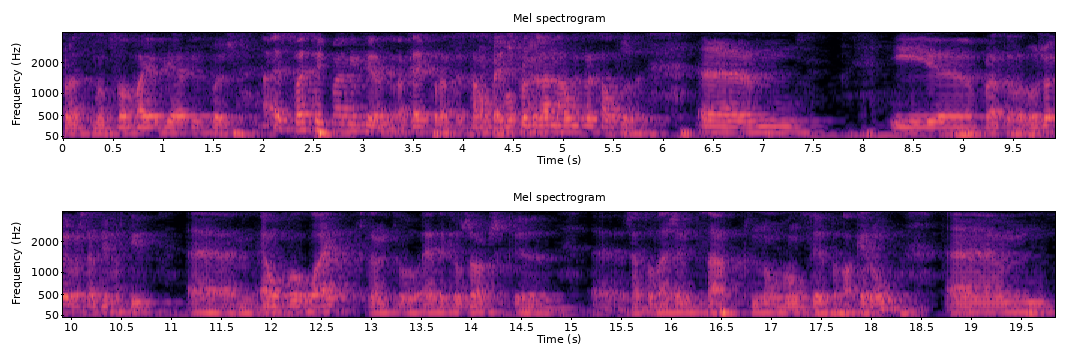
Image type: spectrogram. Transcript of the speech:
pronto, uma pessoa vai adiante e depois. Ah, este vai sair para a Nintendo. Ok, pronto, então Vai vou fazer a análise nessa altura. Ahm, e eh, pronto, o jogo é bastante divertido. Ahm, é um roguelike, portanto é daqueles jogos que eh, já toda a gente sabe que não vão ser para qualquer um. Ahm,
